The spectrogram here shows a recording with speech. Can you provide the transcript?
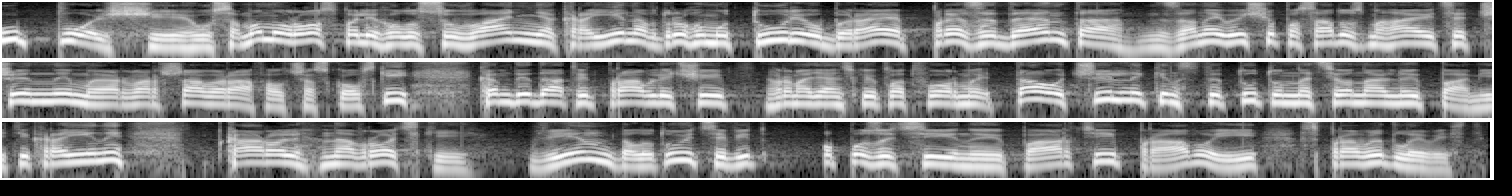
У Польщі у самому розпалі голосування країна в другому турі обирає президента. За найвищу посаду змагаються чинний мер Варшави Рафал Часковський, кандидат від правлячої громадянської платформи, та очільник інституту національної пам'яті країни Кароль Навроцький. Він балотується від опозиційної партії Право і справедливість.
